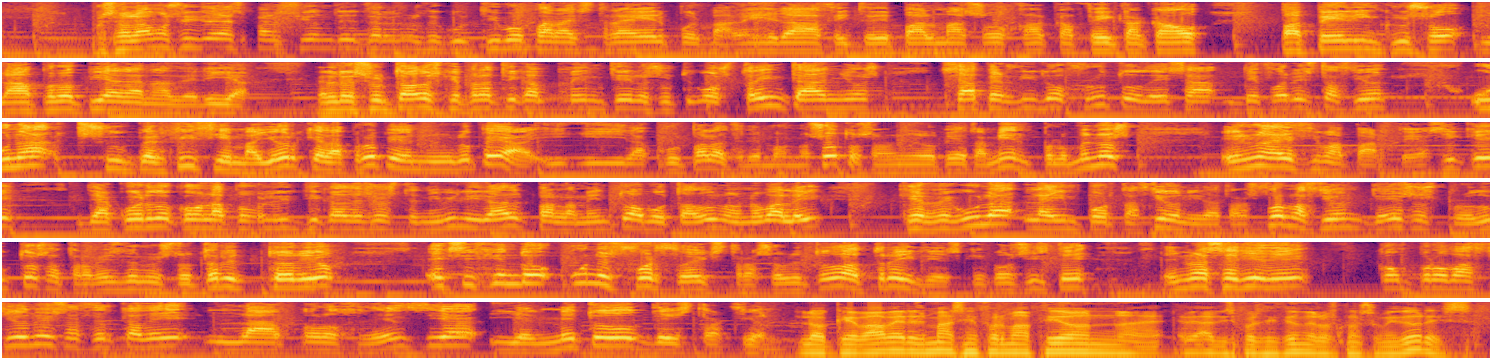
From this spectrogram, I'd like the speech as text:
Pues hablamos hoy de la expansión de terrenos de cultivo para extraer pues madera, aceite de palma, soja, café, cacao, papel, incluso la propia ganadería. El resultado es que prácticamente en los últimos 30 años se ha perdido, fruto de esa deforestación, una superficie mayor que la propia Unión Europea. Y, y la culpa la tenemos nosotros, a la Unión Europea también, por lo menos en una décima parte. Así que, de acuerdo con la política de sostenibilidad, el Parlamento ha votado una nueva ley que regula la importación y la transformación de esos productos a través de nuestro territorio, exigiendo un esfuerzo extra, sobre todo a traders, que consiste en una serie de comprobaciones acerca de la procedencia y el método de extracción. Lo que va a haber es más información eh, a disposición de los consumidores.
